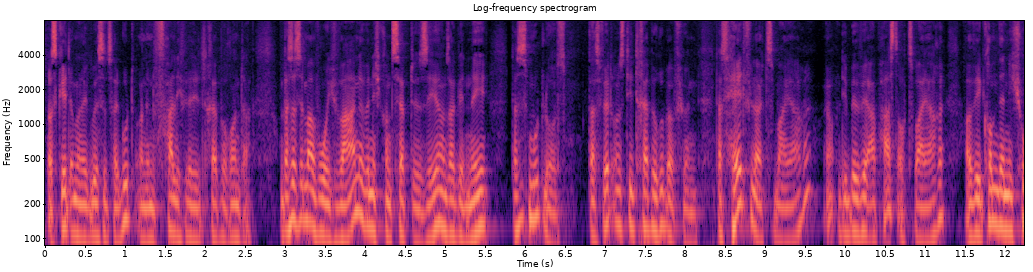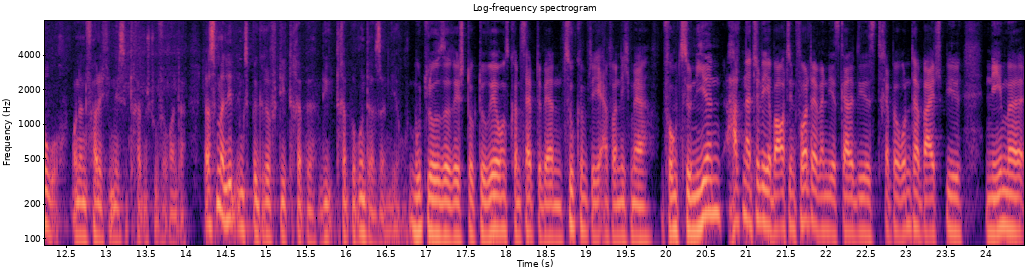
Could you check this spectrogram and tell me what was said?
Das geht immer eine gewisse Zeit gut und dann falle ich wieder die Treppe runter. Und das ist immer, wo ich warne, wenn ich Konzepte sehe und sage, nee, das ist mutlos. Das wird uns die Treppe rüberführen. Das hält vielleicht zwei Jahre, ja, und die BWA passt auch zwei Jahre, aber wir kommen dann nicht hoch und dann falle ich die nächste Treppenstufe runter. Das ist mein Lieblingsbegriff, die Treppe, die Treppe runtersanierung. Mutlose Restrukturierungskonzepte werden zukünftig einfach nicht mehr funktionieren. Hat natürlich aber auch den Vorteil, wenn ich jetzt gerade dieses Treppe runter Beispiel nehme,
